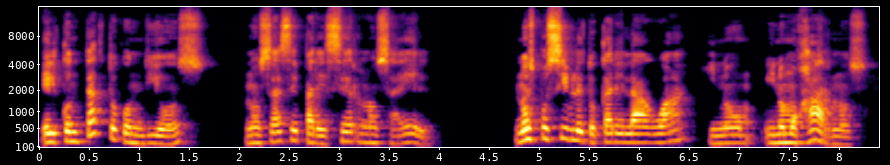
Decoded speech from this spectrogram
El contacto con Dios nos hace parecernos a Él. No es posible tocar el agua y no, y no mojarnos,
